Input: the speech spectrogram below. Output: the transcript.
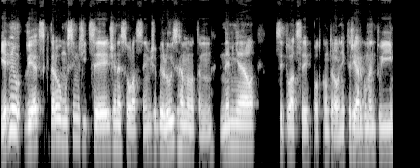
Jednu věc, kterou musím říci, že nesouhlasím, že by Lewis Hamilton neměl situaci pod kontrolou. Někteří argumentují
